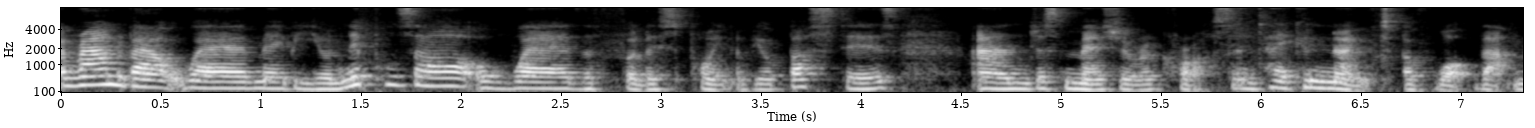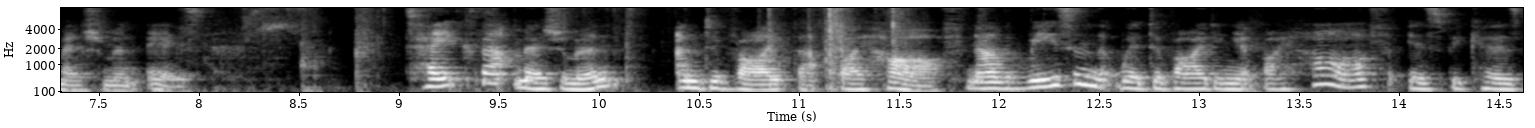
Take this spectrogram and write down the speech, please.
around about where maybe your nipples are or where the fullest point of your bust is and just measure across and take a note of what that measurement is. Take that measurement and divide that by half. Now the reason that we're dividing it by half is because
